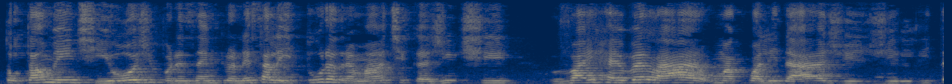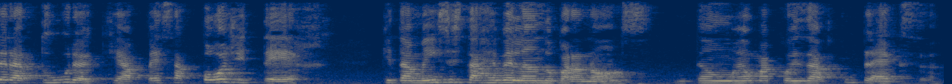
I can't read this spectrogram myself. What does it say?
totalmente. E hoje, por exemplo, nessa leitura dramática, a gente vai revelar uma qualidade de literatura que a peça pode ter que também se está revelando para nós. Então, é uma coisa complexa,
